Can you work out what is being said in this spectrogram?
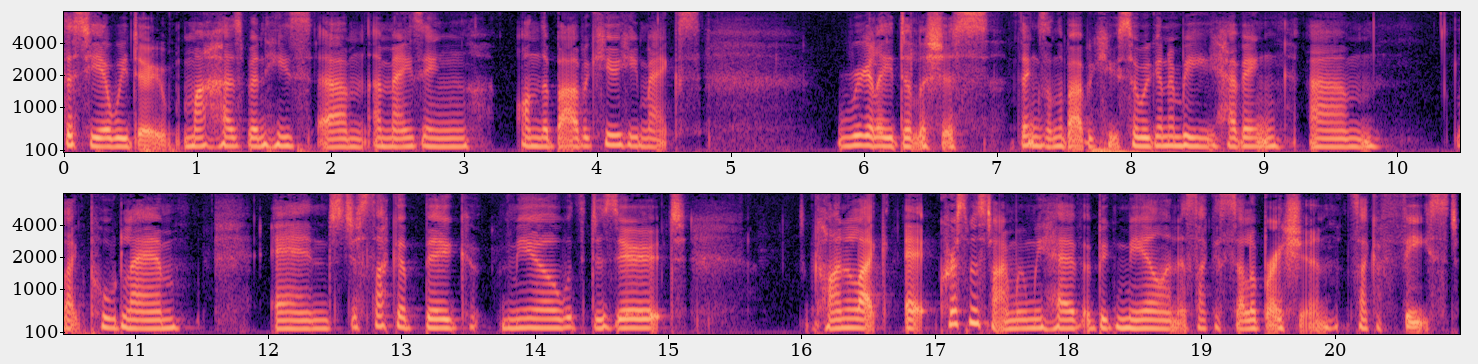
this year we do. My husband, he's um, amazing on the barbecue. He makes really delicious things on the barbecue. So we're going to be having um, like pulled lamb and just like a big meal with dessert, kind of like at Christmas time when we have a big meal and it's like a celebration. It's like a feast.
